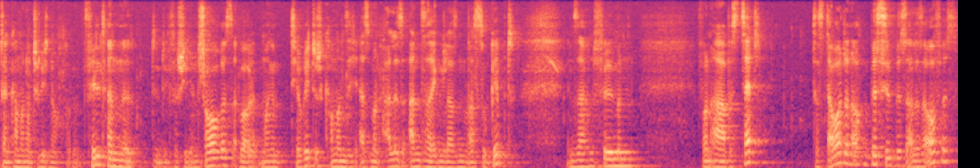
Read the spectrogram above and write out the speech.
dann kann man natürlich noch filtern, äh, die verschiedenen Genres, aber man, theoretisch kann man sich erstmal alles anzeigen lassen, was so gibt in Sachen Filmen, von A bis Z. Das dauert dann auch ein bisschen, bis alles auf ist,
